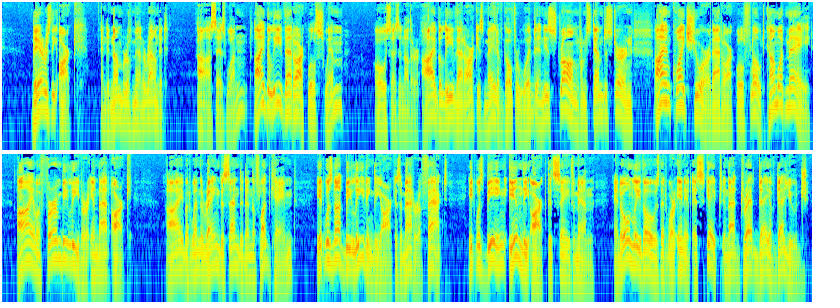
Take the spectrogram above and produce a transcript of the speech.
There is the ark, and a number of men around it. Ah, says one, I believe that ark will swim. Oh, says another, I believe that ark is made of gopher wood, and is strong from stem to stern. I am quite sure that ark will float, come what may. I am a firm believer in that ark. Ay, but when the rain descended and the flood came, it was not believing the ark as a matter of fact. It was being in the ark that saved men, and only those that were in it escaped in that dread day of deluge.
